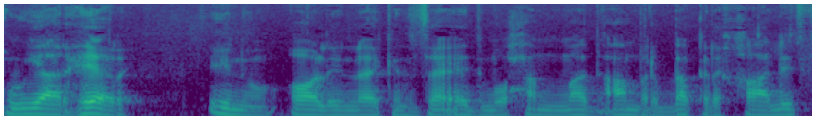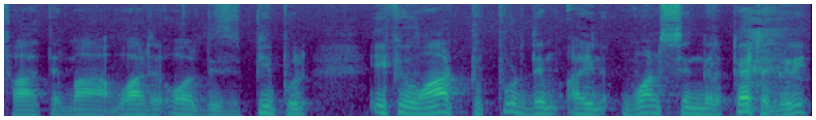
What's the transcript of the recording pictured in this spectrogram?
we are here, you know, all in like in Zaid, Muhammad, Amr, Bakr, Khalid, Fatima, what all these people. If you want to put them in one single category,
